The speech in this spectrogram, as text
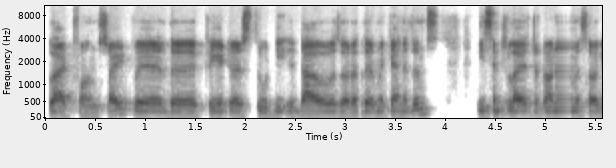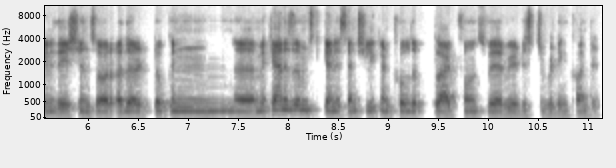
platforms, right? Where the creators through DAOs or other mechanisms, decentralized autonomous organizations or other token uh, mechanisms can essentially control the platforms where we're distributing content.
